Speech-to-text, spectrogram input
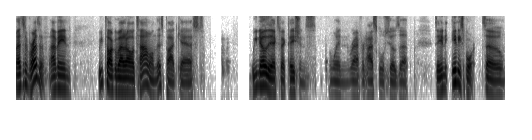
That's impressive. I mean, we talk about it all the time on this podcast. We know the expectations when Radford High School shows up to any, any sport. So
